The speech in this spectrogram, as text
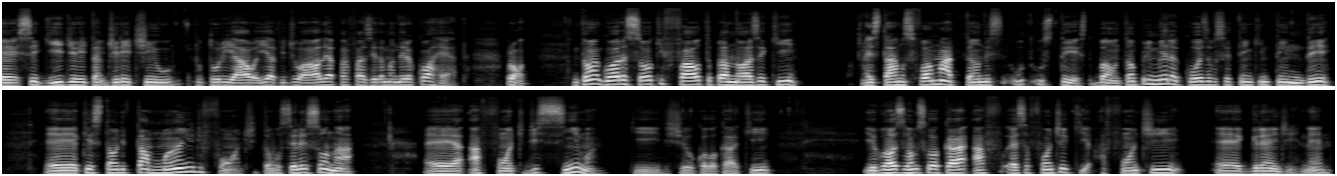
é, seguir direita, direitinho o tutorial aí, a videoaula, é para fazer da maneira correta. Pronto. Então agora só o que falta para nós aqui é estarmos formatando esse, os textos. Bom, então primeira coisa você tem que entender é a questão de tamanho de fonte. Então vou selecionar é, a fonte de cima, que deixa eu colocar aqui, e nós vamos colocar a, essa fonte aqui, a fonte é, grande, né?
